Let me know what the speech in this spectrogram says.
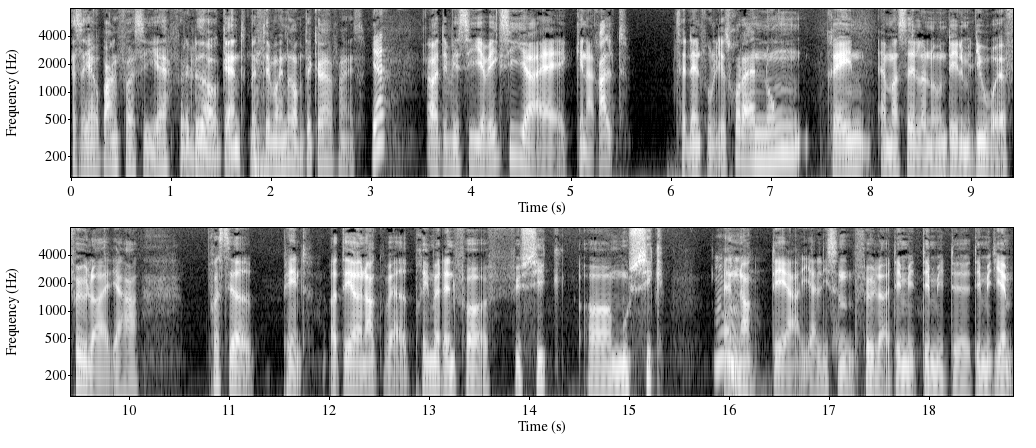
Altså, jeg er jo bange for at sige ja, for det lyder arrogant, men det må jeg indrømme, det gør jeg faktisk. Ja. Og det vil sige, jeg vil ikke sige, at jeg er generelt talentfuld. Jeg tror, der er nogen grene af mig selv og nogen del af mit liv, hvor jeg føler, at jeg har præsteret pænt. Og det har nok været primært inden for fysik og musik, mm. er nok der, jeg ligesom føler, at det er mit, det er mit, øh, det er mit hjem.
